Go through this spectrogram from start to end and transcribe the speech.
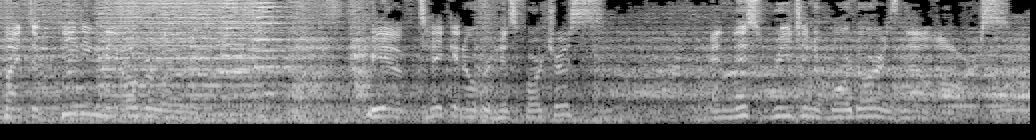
by defeating the Overlord, we have taken over his fortress, and this region of Mordor is now ours.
